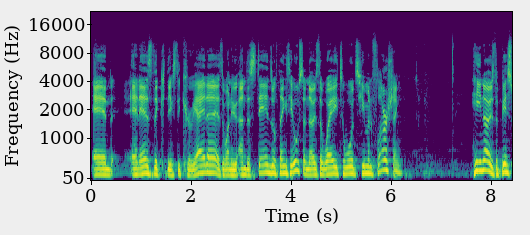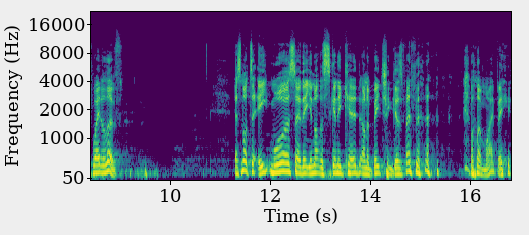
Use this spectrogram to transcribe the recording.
And and as the, as the creator, as the one who understands all things, he also knows the way towards human flourishing. He knows the best way to live. It's not to eat more so that you're not the skinny kid on a beach in Gisborne. well, it might be,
